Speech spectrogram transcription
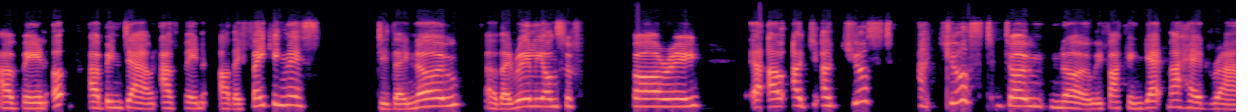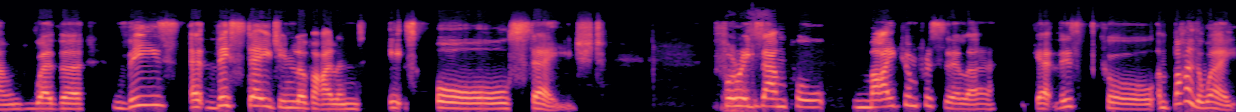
I've been up, I've been down, I've been, are they faking this? Did they know? Are they really on safari? I, I, I just I just don't know if I can get my head round whether these at this stage in Love Island it's all staged. For example, Mike and Priscilla get this call, and by the way,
